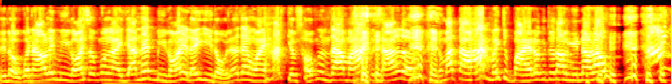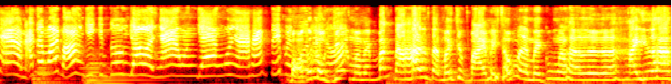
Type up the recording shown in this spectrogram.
Thì đổi quần áo lấy mì gói sống qua ngày Thì ăn hết mì gói thì lấy gì đổi nữa? Ra ngoài hát kiếm sống làm sao mà hát từ sáng rồi Nó bắt tao hát mấy chục bài đâu cho tao nghìn nào đâu. Nha nãy tôi mới bỏ con viên kim cương vô rồi nha quan giang quá nha hát tiếp đi Bỏ có một chiếc mà mày bắt tao hát tận mấy chục bài mày sống này mày cũng là, là hay dữ ha?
